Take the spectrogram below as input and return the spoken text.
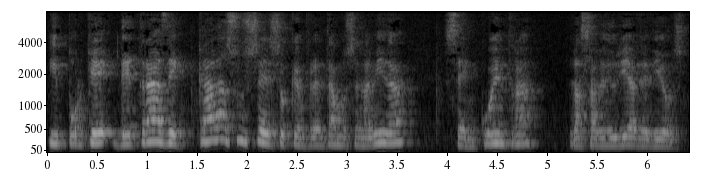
y porque detrás de cada suceso que enfrentamos en la vida se encuentra la sabiduría de Dios.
